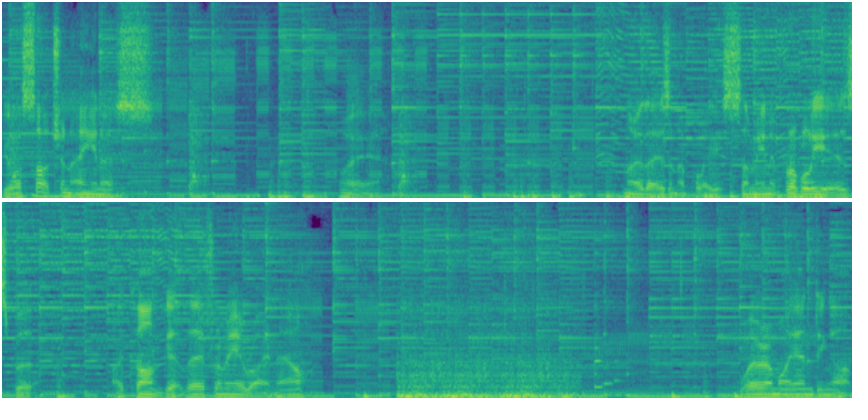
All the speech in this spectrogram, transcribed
You're such an anus. Oh, Wait. No, that isn't a place. I mean, it probably is, but I can't get there from here right now. Where am I ending up?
